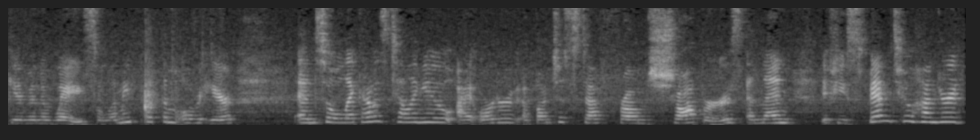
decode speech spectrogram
given away. So let me put them over here. And so like I was telling you, I ordered a bunch of stuff from shoppers and then if you spend 200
